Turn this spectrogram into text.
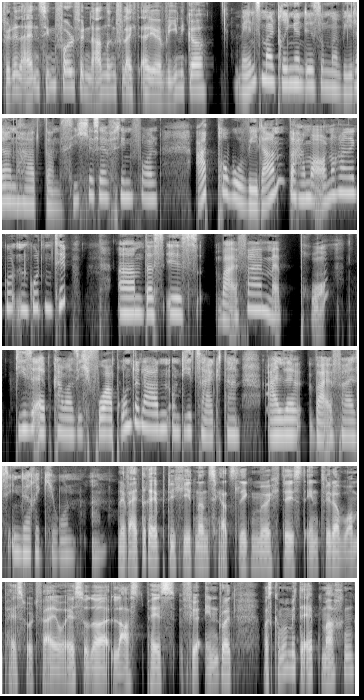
Für den einen sinnvoll, für den anderen vielleicht eher weniger. Wenn es mal dringend ist und man WLAN hat, dann sicher sehr sinnvoll. Apropos WLAN, da haben wir auch noch einen guten, guten Tipp. Ähm, das ist Wi-Fi Map Pro. Diese App kann man sich vorab runterladen und die zeigt dann alle Wi-Fis in der Region an. Eine weitere App, die ich jedem ans Herz legen möchte, ist entweder OnePassword für iOS oder LastPass für Android. Was kann man mit der App machen?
